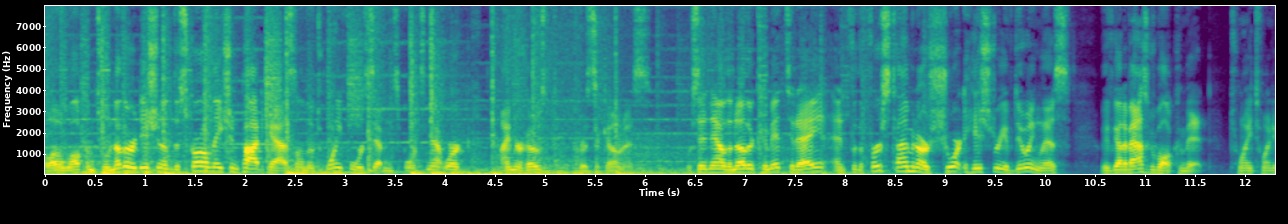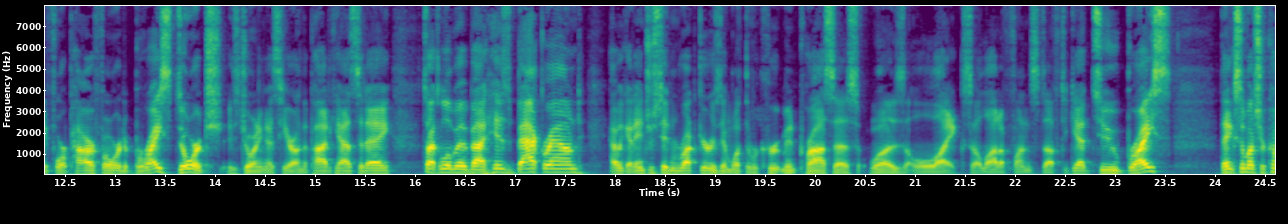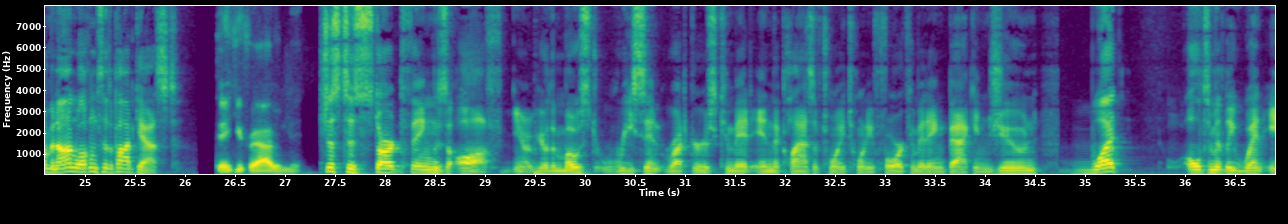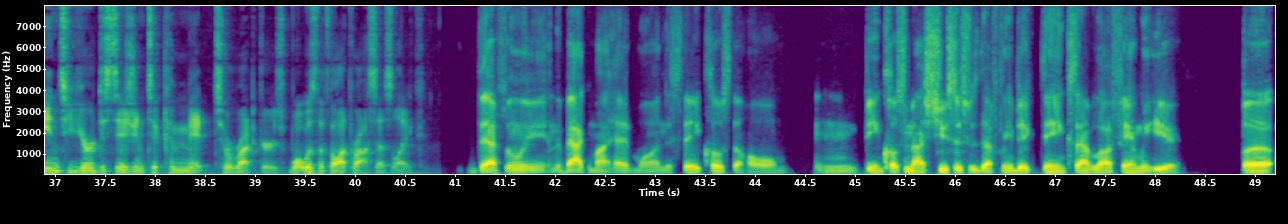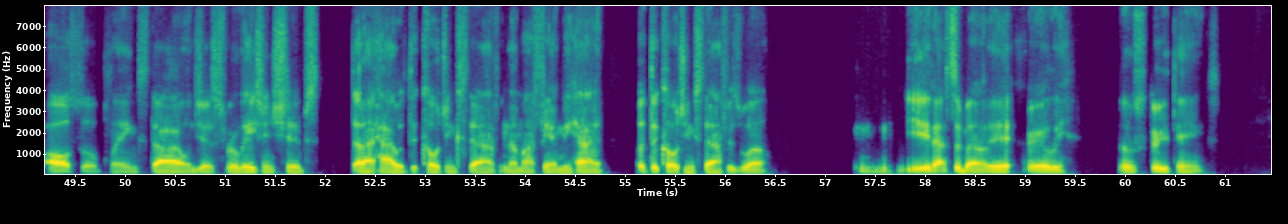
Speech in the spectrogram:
Hello and welcome to another edition of the Scarlet Nation podcast on the 24 7 Sports Network. I'm your host, Chris Tsakonas. We're sitting down with another commit today, and for the first time in our short history of doing this, we've got a basketball commit. 2024 power forward Bryce Dortch is joining us here on the podcast today. Talk a little bit about his background, how he got interested in Rutgers, and what the recruitment process was like. So, a lot of fun stuff to get to. Bryce, thanks so much for coming on. Welcome to the podcast. Thank you for having me. Just to start things off, you know, you're the most recent Rutgers commit in the class of 2024, committing back in June. What ultimately went into your decision to commit to Rutgers? What was the thought process like? Definitely in the back of my head, wanting to stay close to home. And being close to Massachusetts was definitely a big thing because I have a lot of family here. But also playing style and just relationships that I had with the coaching staff and that my family had with the coaching staff as well. Yeah, that's about it, really. Those three things.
